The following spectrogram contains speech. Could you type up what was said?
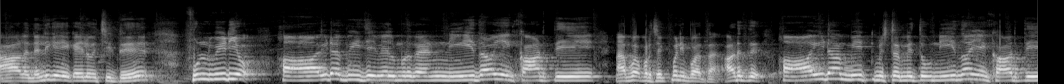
நாலு நெல்லிக்காயை கையில் வச்சுட்டு ஃபுல் வீடியோ ஹாய்டா பிஜே வேல்முருகன் நீ தான் என் கார்த்தி. நான் போய் அப்புறம் செக் பண்ணி பார்த்தேன். அடுத்து ஹாய்டா மீட் மிஸ்டர் மித்து நீ தான் என் கார்த்தி.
